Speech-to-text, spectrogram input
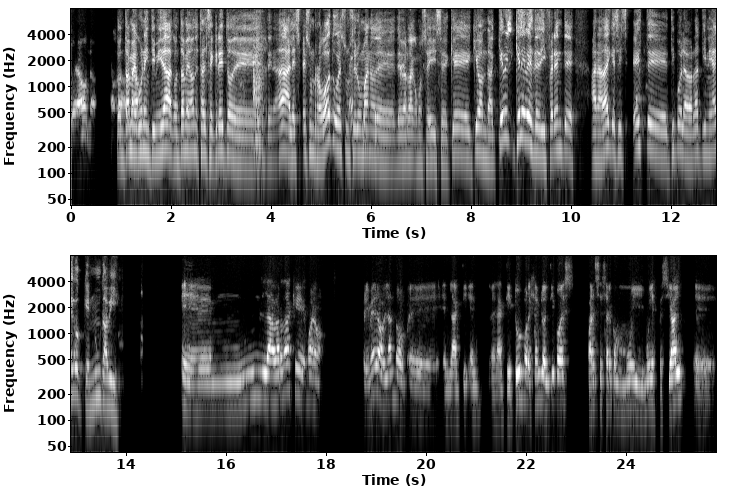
buena onda. Contame alguna intimidad, contame dónde está el secreto de, Nadal. ¿Es, un robot o es un ser humano de, verdad, como se dice? ¿Qué, qué onda? ¿Qué, ¿Qué, le ves de diferente a Nadal que decís, este tipo la verdad tiene algo que nunca vi? Eh, la verdad que, bueno, primero hablando eh, en, la, actitud, por ejemplo, el tipo es, parece ser como muy, muy especial, eh,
